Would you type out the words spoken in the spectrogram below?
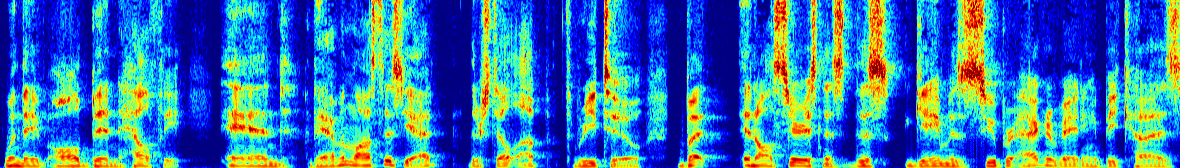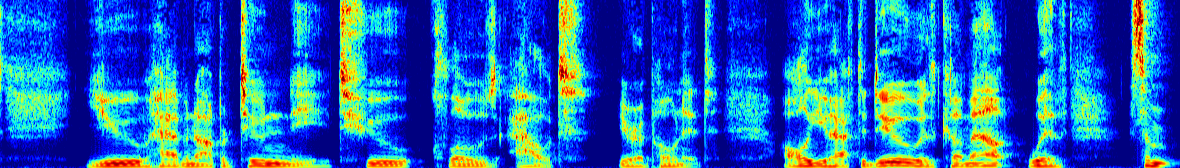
when they've all been healthy. And they haven't lost this yet. They're still up 3 2. But in all seriousness, this game is super aggravating because you have an opportunity to close out your opponent. All you have to do is come out with some,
